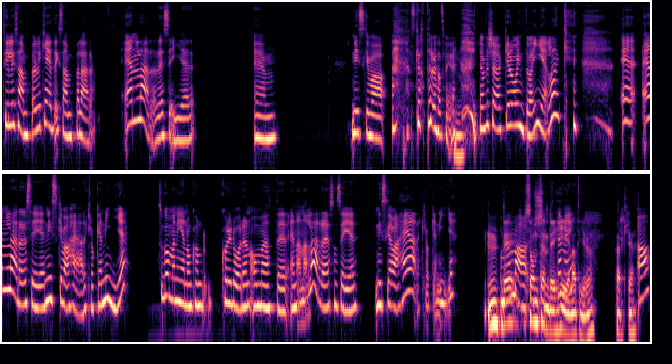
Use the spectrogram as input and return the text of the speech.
Till exempel, vi kan ge ett exempel här. En lärare säger ehm, Ni ska vara... Skrattar du åt mig? Jag försöker att inte vara elak. Eh, en lärare säger ni ska vara här klockan nio. Så går man igenom korridoren och möter en annan lärare som säger ni ska vara här klockan nio. Mm, Och det, bara, sånt händer ursäkta mig? hela tiden. Verkligen. Ja,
